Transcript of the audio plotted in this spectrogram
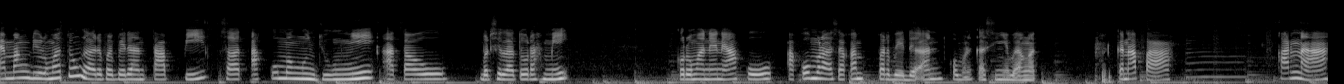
Emang di rumah tuh nggak ada perbedaan, tapi saat aku mengunjungi atau bersilaturahmi ke rumah nenek aku, aku merasakan perbedaan komunikasinya banget. Kenapa? Karena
